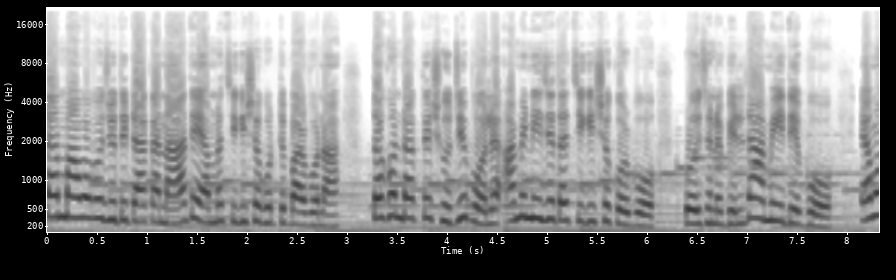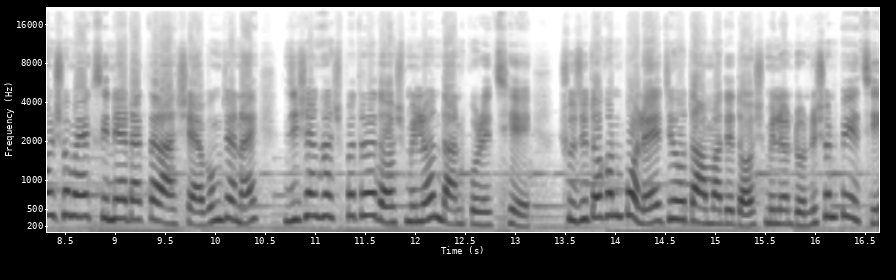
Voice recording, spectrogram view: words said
তার মা বাবা যদি টাকা না দেয়, আমরা চিকিৎসা করতে পারব না। তখন ডাক্তার সুজি বলে, আমি নিজে তার চিকিৎসা করব। প্রয়োজনে বিলটা আমিই দেব। এমন সময় এক সিনিয়র ডাক্তার আসে এবং জানায় জিসাং হাসপাতালে দশ মিলিয়ন দান করেছে। সুজি তখন বলে, যেহেতু আমাদের দশ মিলিয়ন ডোনেশন পেয়েছি,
